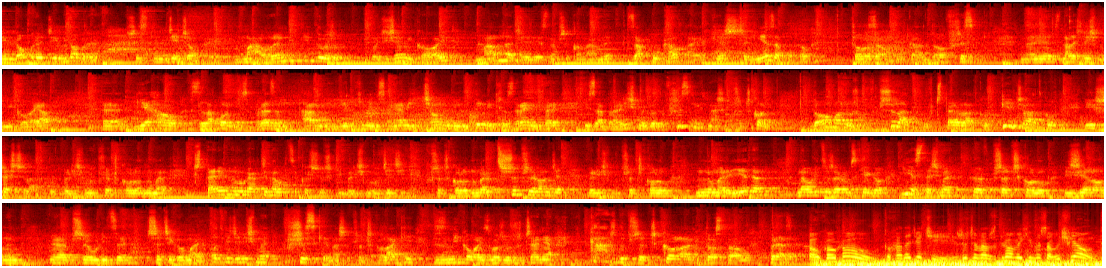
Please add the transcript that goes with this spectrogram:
Dzień dobry, dzień dobry wszystkim dzieciom, małym i dużym. Bo dzisiaj Mikołaj, mam nadzieję, jestem przekonany, zapukał, a jak jeszcze nie zapukał, to zapuka do wszystkich. My znaleźliśmy Mikołaja, e, jechał z Laponii z prezentami, wielkimi saniami ciągniętymi przez renifery i zabraliśmy go do wszystkich naszych przedszkoli. Do maluszków, trzylatków, czterolatków, pięciolatków i sześciolatków. Byliśmy w przedszkolu numer 4 w Nowogardzie na ulicy Kościuszki, byliśmy u dzieci w przedszkolu numer 3 przy Rondzie, byliśmy w przedszkolu numer 1 na ulicy Żeromskiego. I jesteśmy w przedszkolu zielonym e, przy ulicy 3 Maja. Odwiedziliśmy wszystkie nasze przedszkolaki, z Mikołaj złożył życzenia każdy przedszkolak dostał prezent. Ho, ho, ho! Kochane dzieci, życzę Wam zdrowych i wesołych świąt!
